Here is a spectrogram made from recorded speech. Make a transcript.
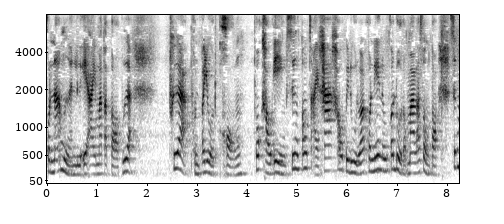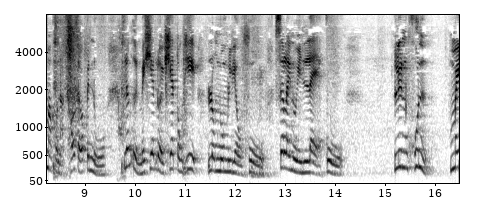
คนหน้าเหมือนหรือ AI มาตัดต่อเพื่อเพื่อผลประโยชน์ของพวกเขาเอง ซึ่งต้องจ่ายค่าเข้าไปดูหรือว่าคนนี้ก็ดูดออกมาแล้วส่งต่อ ซึ่งบางคนอะเข้าใจว่าเป็นหนู เรื่องอื่นไม่เครียดเลยเครียดตรงที่ลมนุมเหลี่ยวหู เสื้อลายหนุยแหล่กูลื่นคุณไม่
